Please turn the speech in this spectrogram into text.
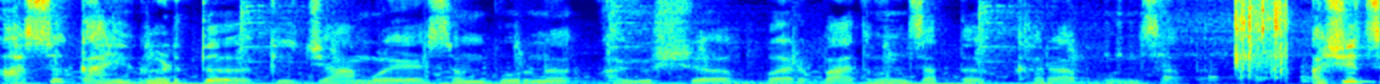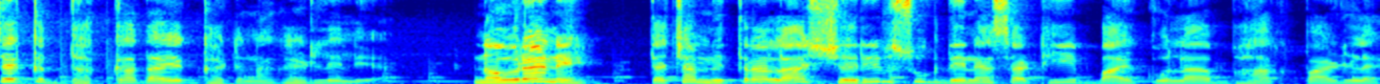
असं काही घडतं की ज्यामुळे संपूर्ण आयुष्य बर्बाद होऊन जातं खराब होऊन जातं. अशीच एक धक्कादायक घटना घडलेली आहे. नवऱ्याने त्याच्या मित्राला शरीर सुख देण्यासाठी बायकोला भाग पाडलाय.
